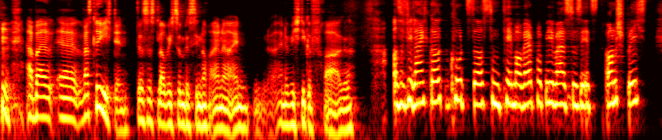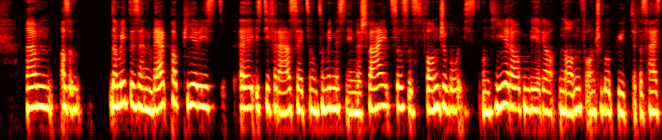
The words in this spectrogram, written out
aber äh, was kriege ich denn? Das ist, glaube ich, so ein bisschen noch eine, ein, eine wichtige Frage. Also vielleicht ganz kurz das zum Thema Wertpapier, weil du es jetzt ansprichst. Ähm, also damit es ein Wertpapier ist, äh, ist die Voraussetzung, zumindest in der Schweiz, dass es fungible ist. Und hier haben wir ja non-fungible Güter. Das heißt,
